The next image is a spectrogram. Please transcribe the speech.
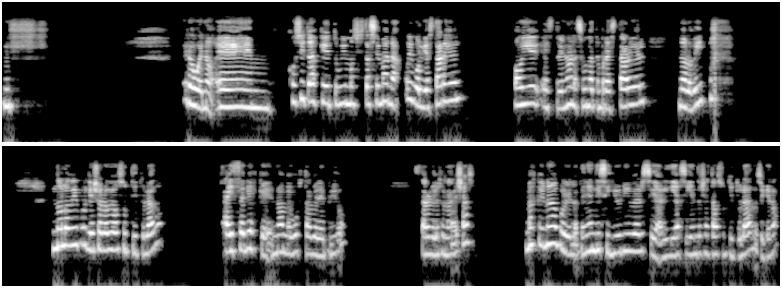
Pero bueno, eh, cositas que tuvimos esta semana. Hoy volvió Stargirl. Hoy estrenó la segunda temporada de Stargirl. No lo vi. no lo vi porque yo lo veo subtitulado. Hay series que no me gusta ver en vivo. Stargirl es una de ellas. Más que nada porque la tenía en DC Universe y al día siguiente ya estaba subtitulado, así que no.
